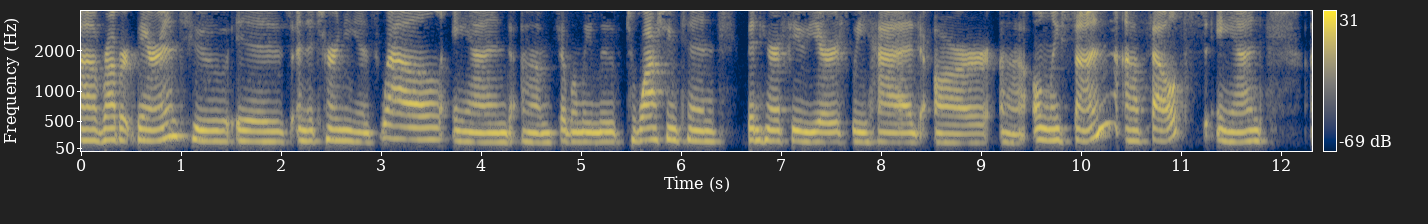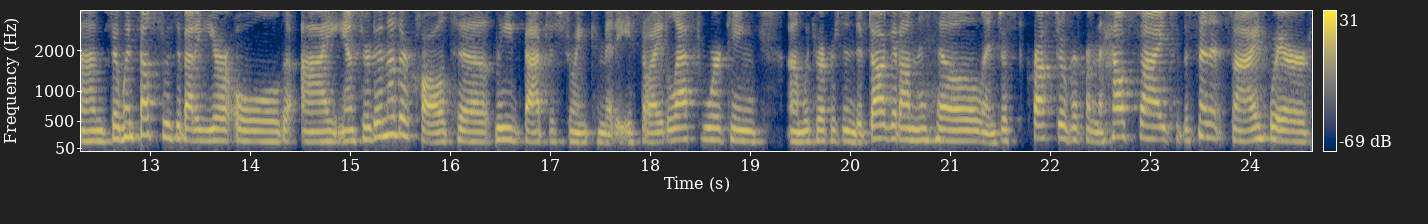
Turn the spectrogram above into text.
uh, robert barrett who is an attorney as well. And um, so when we moved to washington been here a few years we had our uh, only son uh, phelps. And um, so when Phelps was about a year old, I answered another call to lead Baptist Joint Committee. So I left working um, with Representative Doggett on the Hill and just crossed over from the House side to the Senate side, where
